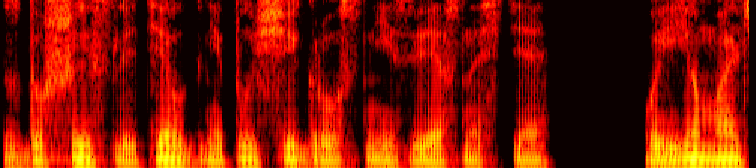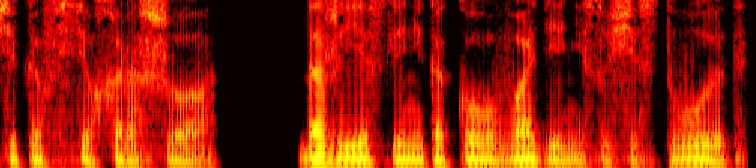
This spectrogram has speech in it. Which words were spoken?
с души слетел гнетущий груз неизвестности. У ее мальчиков все хорошо. Даже если никакого Вади не существует,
